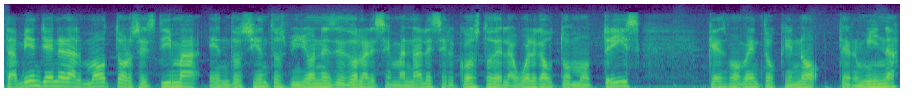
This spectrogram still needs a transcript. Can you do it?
También General Motors estima en 200 millones de dólares semanales el costo de la huelga automotriz, que es momento que no termina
